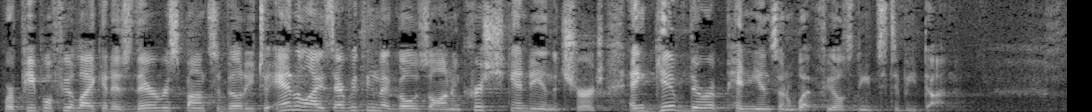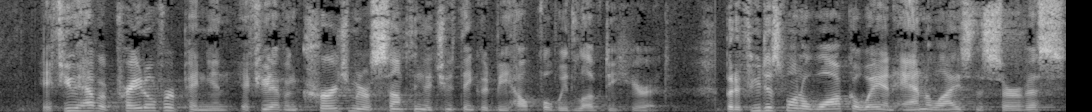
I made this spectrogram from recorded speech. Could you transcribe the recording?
where people feel like it is their responsibility to analyze everything that goes on in Christianity and the church and give their opinions on what feels needs to be done. If you have a prayed over opinion, if you have encouragement or something that you think would be helpful, we'd love to hear it. But if you just want to walk away and analyze the service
